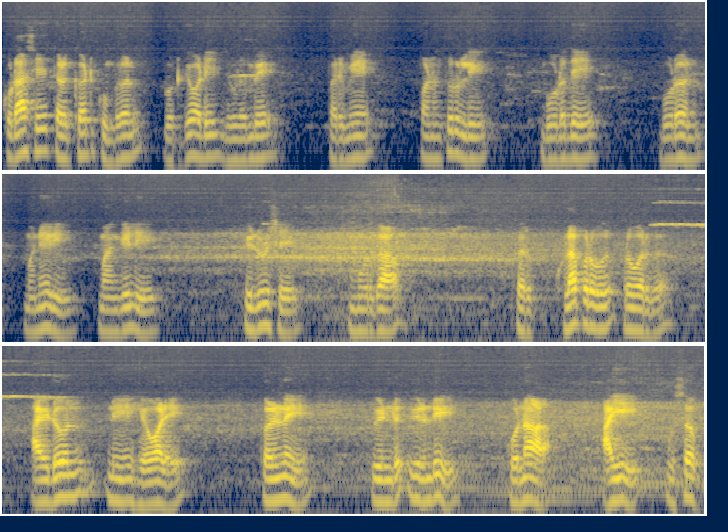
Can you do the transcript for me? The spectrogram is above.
कुडासे तळकट कुंभरल घोटकेवाडी झुळंबे परमे पणतुर्ली बोडदे बोडण मनेरी मांगेली पिलुळशे मुरगाव तर खुला प्रव प्रवर्ग आयडोने हेवाळे कळणे विंड विरंडी कोनाळ आई उसप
